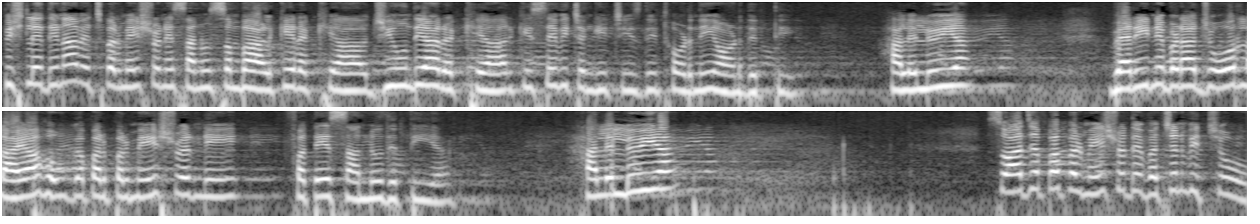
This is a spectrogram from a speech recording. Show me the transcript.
ਪਿਛਲੇ ਦਿਨਾਂ ਵਿੱਚ ਪਰਮੇਸ਼ਵਰ ਨੇ ਸਾਨੂੰ ਸੰਭਾਲ ਕੇ ਰੱਖਿਆ, ਜਿਉਂਦਿਆਂ ਰੱਖਿਆ ਕਿਸੇ ਵੀ ਚੰਗੀ ਚੀਜ਼ ਦੀ ਥੋੜ ਨਹੀਂ ਆਉਣ ਦਿੱਤੀ। ਹਾਲੇਲੂਇਆ ਵੈਰੀ ਨੇ ਬੜਾ ਜ਼ੋਰ ਲਾਇਆ ਹੋਊਗਾ, ਪਰ ਪਰਮੇਸ਼ਵਰ ਨੇ ਫਤਿਹ ਸਾਨੂੰ ਦਿੱਤੀ ਆ। ਹਾਲੇਲੂਇਆ ਸੋ ਅੱਜ ਆਪਾਂ ਪਰਮੇਸ਼ਵਰ ਦੇ ਵਚਨ ਵਿੱਚੋਂ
